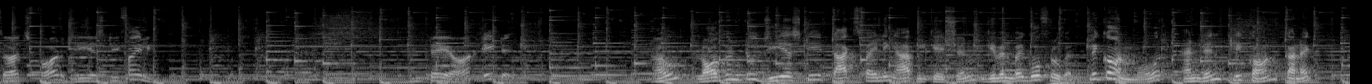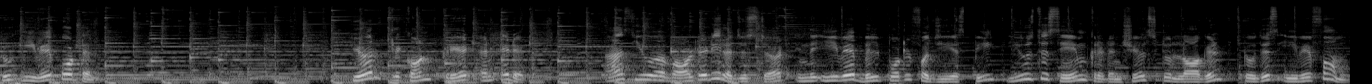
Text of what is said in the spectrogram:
search for GST filing. Enter your details. Now log in to GST tax filing application given by GoFrugal. Click on More and then click on Connect to eWay portal. Here click on Create and Edit. As you have already registered in the eWay bill portal for GSP, use the same credentials to log in to this eWay form.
